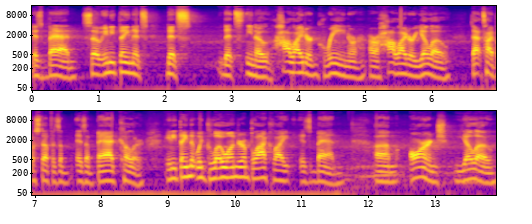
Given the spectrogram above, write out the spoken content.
is bad. So anything that's that's that's you know highlighter green or, or highlighter yellow, that type of stuff is a is a bad color. Anything that would glow under a black light is bad. Um, orange, yellow.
